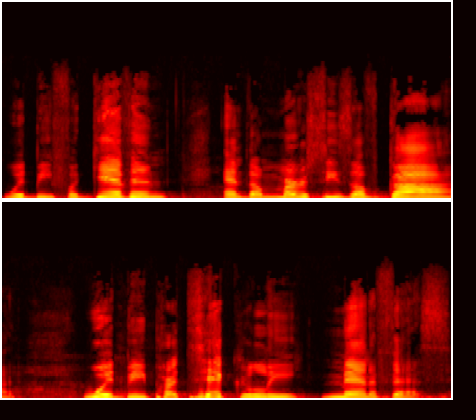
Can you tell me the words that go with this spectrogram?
would be forgiven, and the mercies of God would be particularly manifest.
